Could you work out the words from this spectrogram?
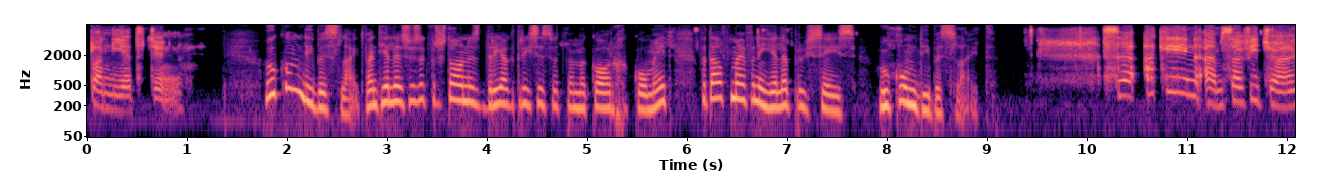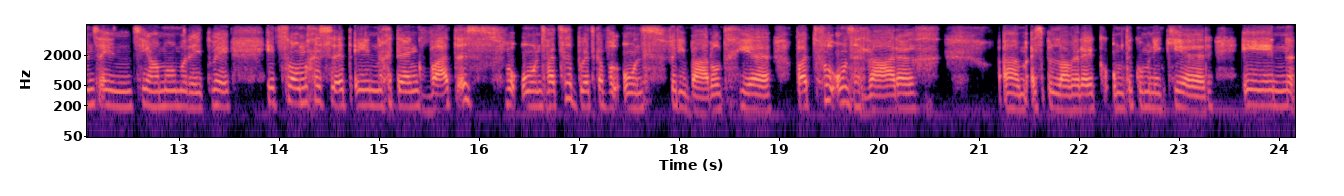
planeet doen. Hoekom die besluit? Want julle soos ek verstaan is drie aktrises wat bymekaar gekom het. Vertel vir my van die hele proses. Hoekom die besluit? So ek en um, Sophie Jones en Tiamo Moretwe het saam gesit en gedink wat is vir ons, wat se boodskap wil ons vir die wêreld gee? Wat voel ons rarig um is belangrik om te kommunikeer en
